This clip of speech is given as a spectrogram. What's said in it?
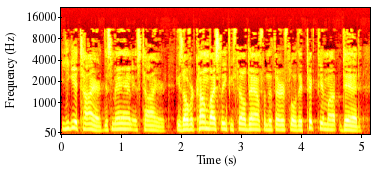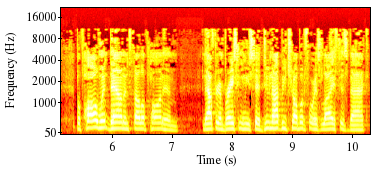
you get tired. This man is tired. He's overcome by sleep. He fell down from the third floor. They picked him up dead. But Paul went down and fell upon him. And after embracing him, he said, do not be troubled for his life is back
